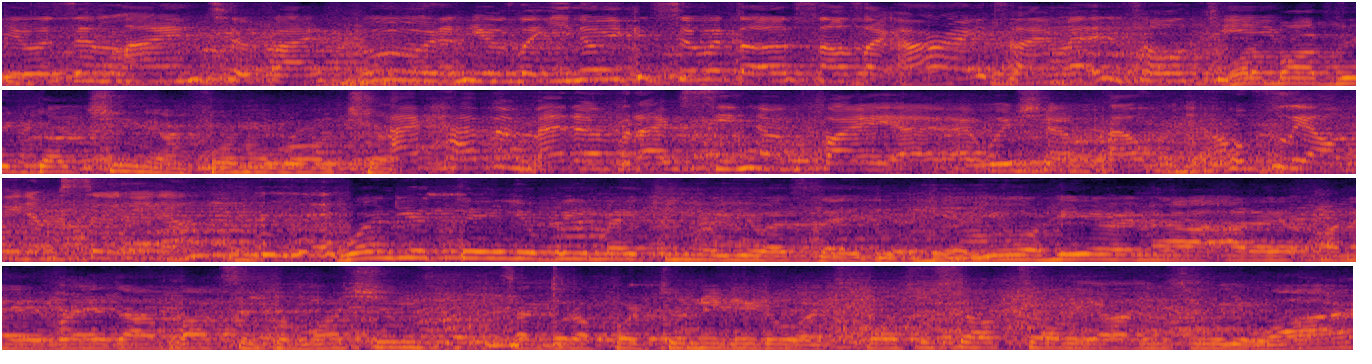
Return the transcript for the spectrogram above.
He was in line to buy food, and he was like, you know, you can sit with us. And I was like, all right. So I met his whole team. What about Vic Darchinyan, former world I champ? Haven't met him, but I've seen him fight. I, I wish I, I'll, hopefully I'll meet him soon. You know. When do you think you'll be making your U.S. debut here? You were here in a, at a, on a Red Dot Boxing promotion. It's a good opportunity to expose yourself, tell the audience who you are.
